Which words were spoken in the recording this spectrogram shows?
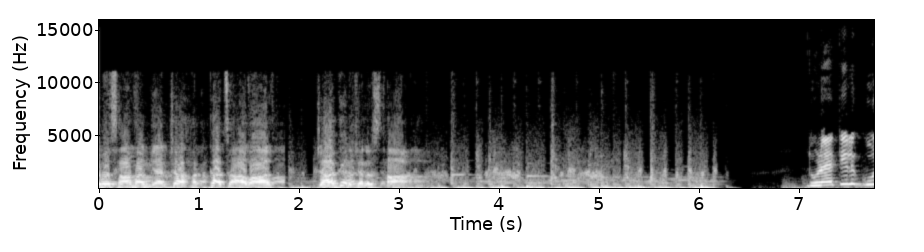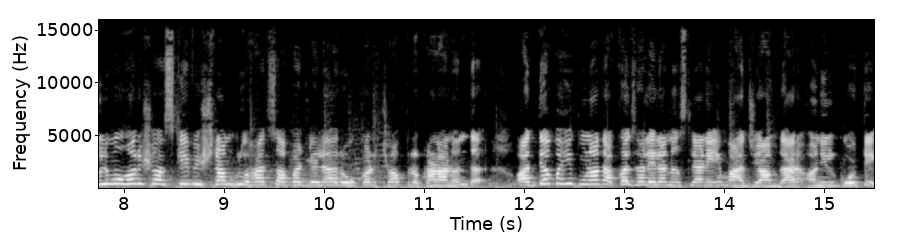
सर्वसामान्यांच्या हक्काचा आवाज जागर जनस्थान. धुळ्यातील गुलमोहर शासकीय विश्रामगृहात सापडलेल्या रोकडच्या प्रकरणानंतर अद्यापही गुन्हा दाखल झालेला नसल्याने माजी आमदार अनिल गोटे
